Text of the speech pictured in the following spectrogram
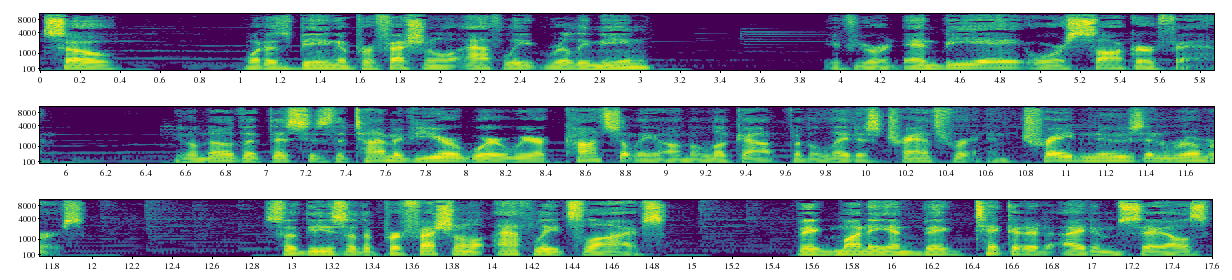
So, what does being a professional athlete really mean? If you're an NBA or soccer fan, you'll know that this is the time of year where we are constantly on the lookout for the latest transfer and trade news and rumors. So these are the professional athletes' lives. Big money and big ticketed item sales.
